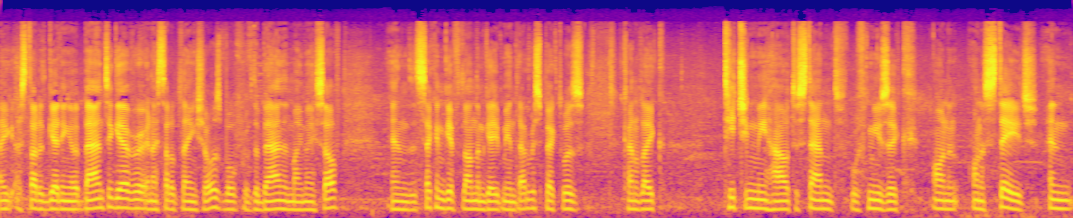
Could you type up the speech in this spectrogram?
I, I started getting a band together, and I started playing shows both with the band and by myself. And the second gift London gave me in that respect was kind of like teaching me how to stand with music on on a stage and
